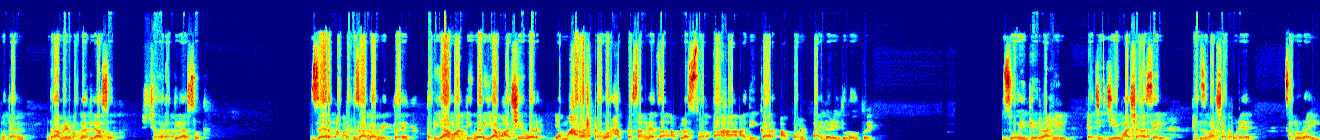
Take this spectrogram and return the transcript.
मग त्या ग्रामीण भागातल्या असोत शहरातल्या असोत. जर आपण जागा विकतोय तर या मातीवर या भाषेवर या महाराष्ट्रावर हक्क सांगण्याचा आपला स्वतः अधिकार आपण पायदळी तुडवतोय जो इथे राहील त्याची जी भाषा असेल तीच भाषा पुढे चालू राहील.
